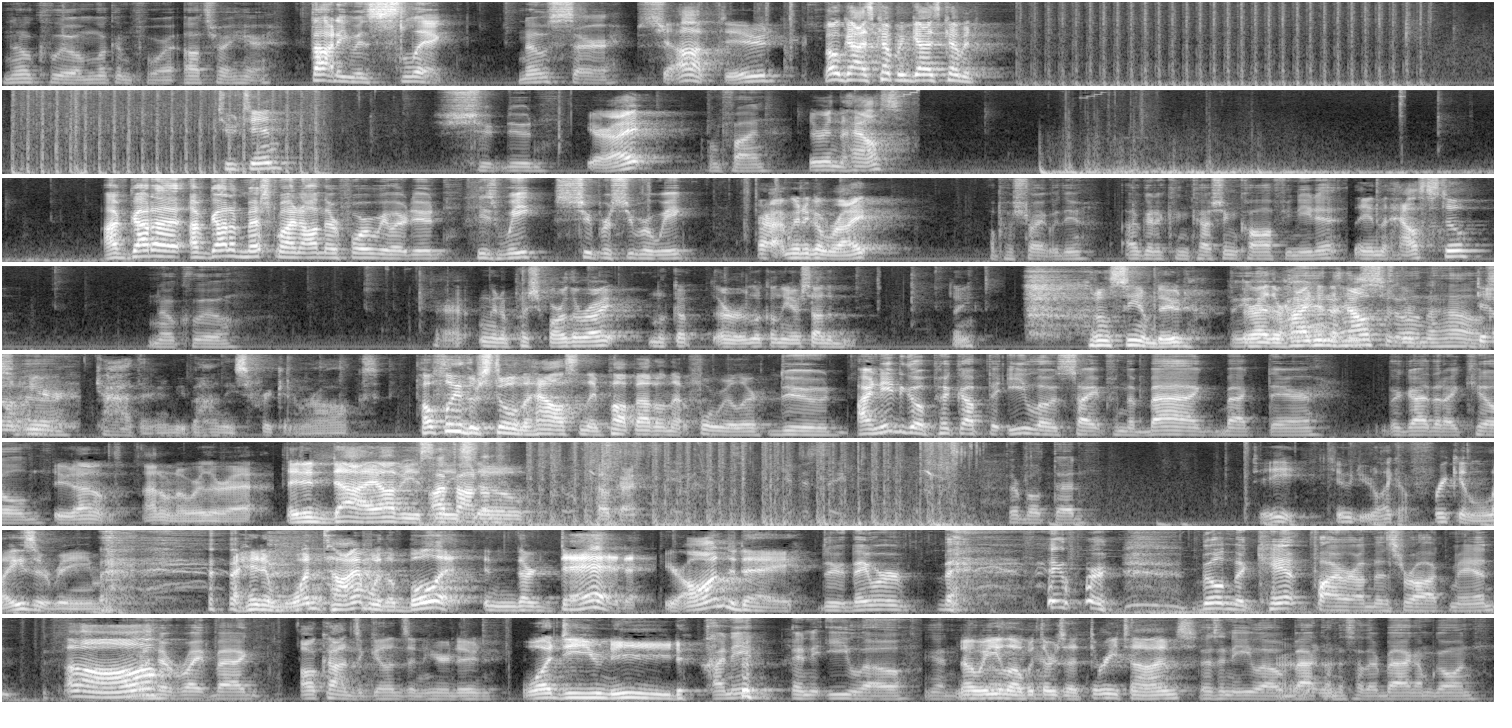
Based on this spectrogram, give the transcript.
No clue. I'm looking for it. Oh, it's right here. Thought he was slick. No, sir. Job, dude. Oh, guys coming. Guys coming. Two ten. Shoot, dude. You all right? I'm fine. They're in the house. I've got a I've got a mesh mine on their four wheeler, dude. He's weak, super super weak. All right, I'm gonna go right. I'll push right with you. I've got a concussion call if you need it. They in the house still? No clue. All right, I'm gonna push farther right. Look up or look on the other side of the thing. I don't see them, dude. They are either hiding in the house or they're in the house, down yeah. here. God, they're gonna be behind these freaking rocks. Hopefully, they're still in the house and they pop out on that four wheeler. Dude, I need to go pick up the Elo sight from the bag back there. The guy that I killed. Dude, I don't, I don't know where they're at. They didn't die, obviously. I found so, okay. Get to safety. They're both dead. Gee, dude, you're like a freaking laser beam. I hit him one time with a bullet and they're dead. You're on today. Dude, they were they were building a campfire on this rock, man. I'm gonna hit right bag. All kinds of guns in here, dude. What do you need? I need an Elo. An No elo, in but there's a three times. there's an Elo Alright, back right on this other bag. I'm going.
